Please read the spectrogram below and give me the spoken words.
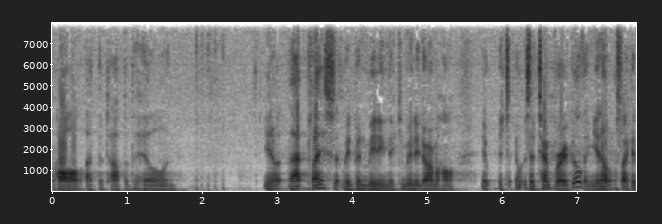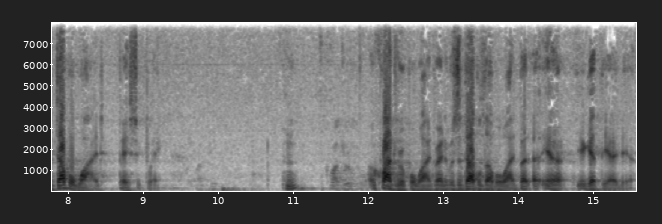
hall at the top of the hill. And, you know, that place that we'd been meeting, the Community Dharma Hall, it, it, was a temporary building. You know, it was like a double wide, basically. Hmm? Quadruple. A quadruple wide, right? It was a double double wide, but uh, you know, you get the idea.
